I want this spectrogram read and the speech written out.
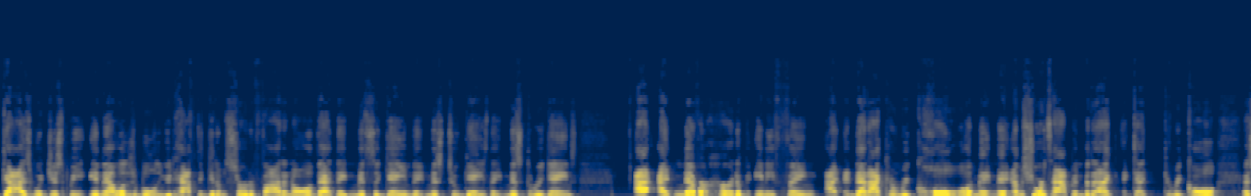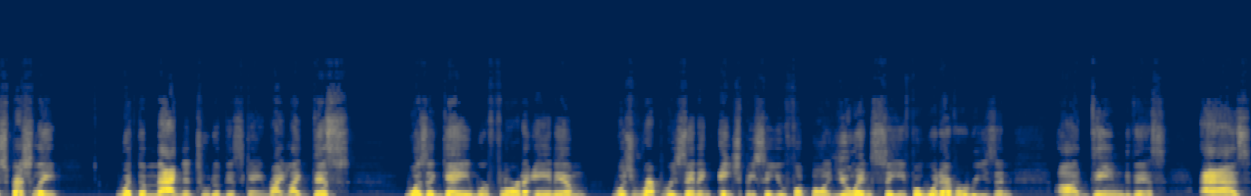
guys would just be ineligible, and you'd have to get them certified and all of that. They'd miss a game, they'd miss two games, they'd miss three games. I, would never heard of anything I, that I can recall. I I'm sure it's happened, but I, I can recall, especially with the magnitude of this game, right? Like this was a game where Florida A&M was representing HBCU football. UNC, for whatever reason, uh, deemed this as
